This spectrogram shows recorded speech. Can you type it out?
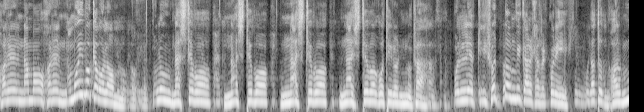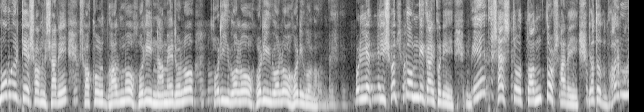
হরের নাম হরের নামইব কেবলম। কলু নাচতেব নাচতেব নাচতেব নাচতেব গতির অন্যথা বললে ত্রিসত্য অঙ্গীকার করে যত ধর্ম বলতে সংসারে সকল ধর্ম হরি নামের হলো হরি বলো হরি বলো হরি বলো। বললে ত্রিসত্য অঙ্গীকার করে বেদ শাস্ত্র তন্ত্র সারে, যত ধর্ম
